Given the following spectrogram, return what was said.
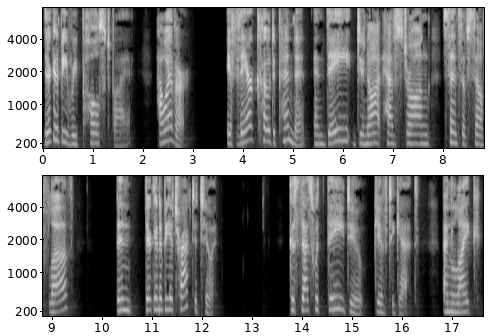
they're going to be repulsed by it. However, if they're codependent and they do not have strong sense of self-love, then they're going to be attracted to it. Because that's what they do, give to get. And like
